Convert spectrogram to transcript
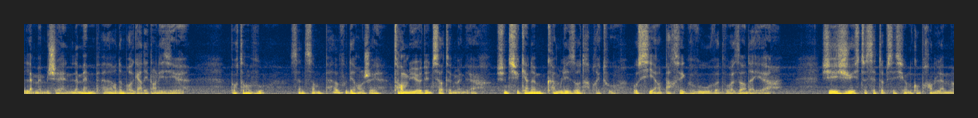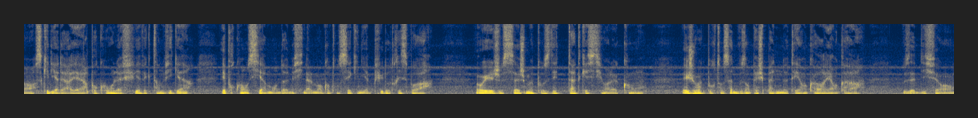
la même gêne, la même peur de me regarder dans les yeux. Pourtant vous, ça ne semble pas vous déranger. Tant mieux d'une certaine manière. Je ne suis qu'un homme comme les autres après tout. Aussi imparfait que vous ou votre voisin d'ailleurs. J'ai juste cette obsession de comprendre la mort, ce qu'il y a derrière, pourquoi on la fuit avec tant de vigueur, et pourquoi on s'y abandonne finalement quand on sait qu'il n'y a plus d'autre espoir. Oui, je sais, je me pose des tas de questions à la con, et je vois que pourtant ça ne vous empêche pas de noter encore et encore. Vous êtes différent.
